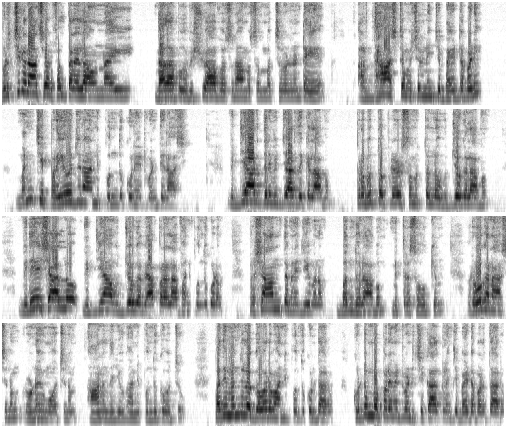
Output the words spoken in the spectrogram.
వృశ్చిక రాశి వారి ఫలితాలు ఎలా ఉన్నాయి? దాదాపుగా విశ్వావసనామ సంవత్సరం అంటే అర్ధాష్టమ శని నుంచి బయటపడి మంచి ప్రయోజనాన్ని పొందుకునేటువంటి రాశి. విద్యార్థి విద్యార్థికి లాభం ప్రభుత్వ ప్రైవేట్ సంస్థల్లో ఉద్యోగ లాభం విదేశాల్లో విద్యా ఉద్యోగ వ్యాపార లాభాన్ని పొందుకోవడం ప్రశాంతమైన జీవనం బంధులాభం మిత్ర సౌఖ్యం రోగనాశనం రుణ విమోచనం ఆనంద యోగాన్ని పొందుకోవచ్చు. పది మందిలో గౌరవాన్ని పొందుకుంటారు. కుటుంబపరమైనటువంటి చికాకుల నుంచి బయటపడతారు.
